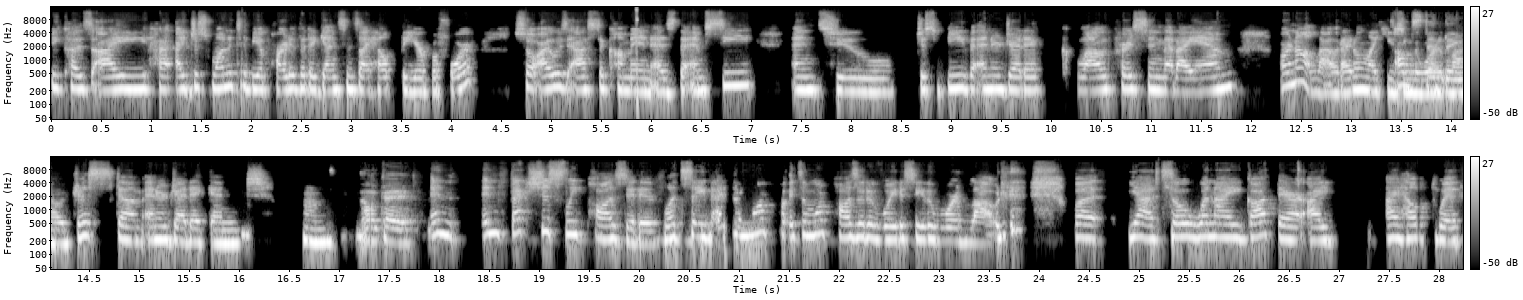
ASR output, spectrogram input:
because I ha- I just wanted to be a part of it again since I helped the year before. So I was asked to come in as the MC and to just be the energetic loud person that I am, or not loud. I don't like using the word loud. Just um, energetic and hmm. okay, and infectiously positive. Let's say that it's a more it's a more positive way to say the word loud. but yeah, so when I got there, I I helped with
